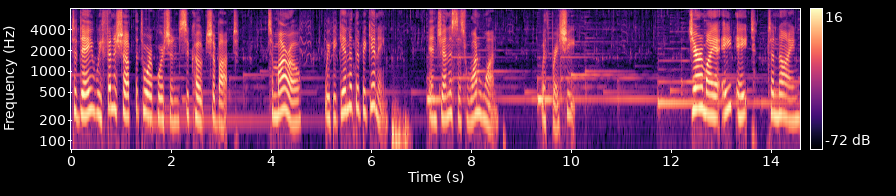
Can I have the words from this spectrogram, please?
Today we finish up the Torah portion, Sukkot Shabbat. Tomorrow we begin at the beginning in Genesis 1 1 with Breshit. Jeremiah 8 8 to 9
